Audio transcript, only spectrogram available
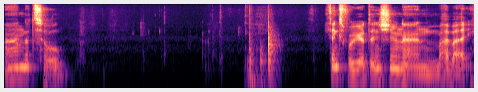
and that's all. Thanks for your attention and bye bye.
